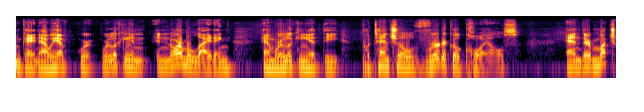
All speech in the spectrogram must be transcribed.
Okay, now we have we're we're looking in in normal lighting, and we're looking at the potential vertical coils, and they're much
